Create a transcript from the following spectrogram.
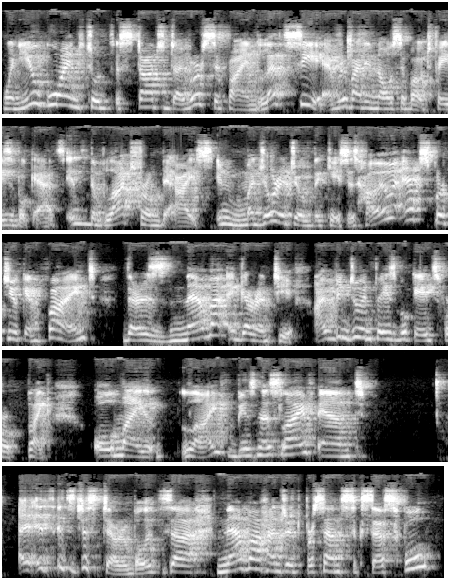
when you're going to start diversifying let's see everybody knows about facebook ads. It's the blood from the eyes in majority of the cases. However expert you can find there is never a guarantee i've been doing facebook ads for like all my life business life and it's, it's just terrible it's uh, never 100% successful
